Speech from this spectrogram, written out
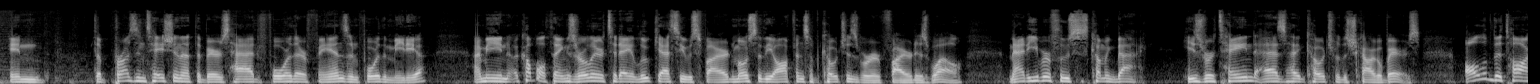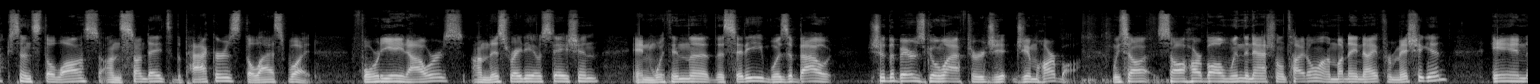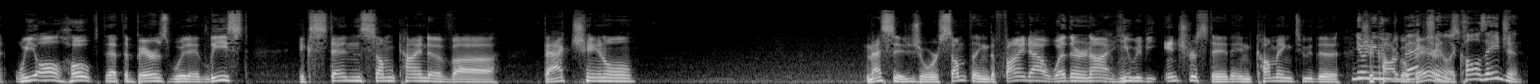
in the presentation that the Bears had for their fans and for the media. I mean, a couple of things. Earlier today, Luke Getsy was fired. Most of the offensive coaches were fired as well. Matt Eberflus is coming back. He's retained as head coach for the Chicago Bears. All of the talk since the loss on Sunday to the Packers, the last what, 48 hours on this radio station and within the, the city was about should the Bears go after J- Jim Harbaugh? We saw saw Harbaugh win the national title on Monday night for Michigan, and we all hoped that the Bears would at least extend some kind of uh, back channel message or something to find out whether or not he would be interested in coming to the Mm-hmm. You don't Chicago even need Bears. channel. Call his agent.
